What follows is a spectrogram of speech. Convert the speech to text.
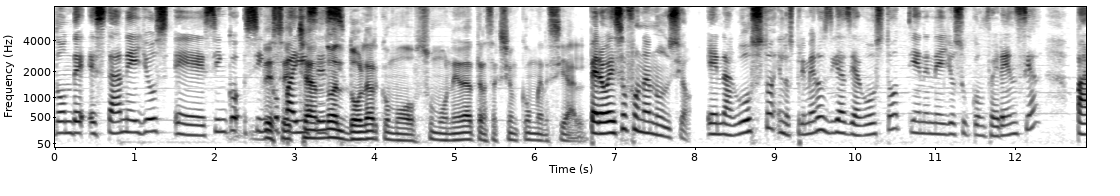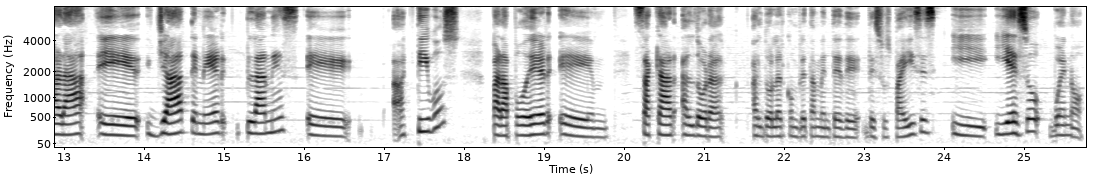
donde están ellos eh, cinco, cinco Desechando el dólar como su moneda de transacción comercial. Pero eso fue un anuncio. En agosto, en los primeros días de agosto, tienen ellos su conferencia para eh, ya tener planes eh, activos para poder sacar al dólar, al dólar completamente de, sus países. Y, eso, bueno,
